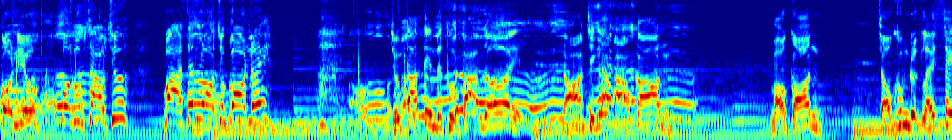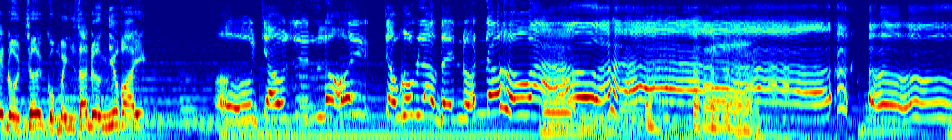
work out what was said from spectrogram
Con yêu Con không sao chứ. Bà rất lo cho con đấy. Chúng ta tìm được thủ phạm rồi. Đó chính là báo con. Báo con Cháu không được lái xe đồ chơi của mình ra đường như vậy. Ừ, cháu xin lỗi. Cháu không làm thế nữa đâu ạ. Ừ.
